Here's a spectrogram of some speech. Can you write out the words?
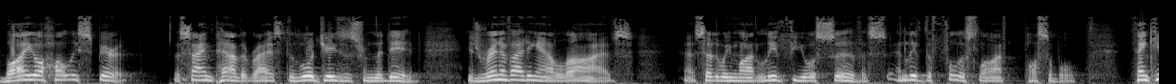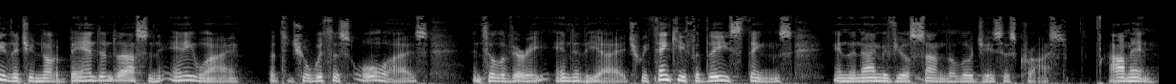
by your Holy Spirit the same power that raised the Lord Jesus from the dead, is renovating our lives uh, so that we might live for your service and live the fullest life possible. Thank you that you've not abandoned us in any way, but that you're with us always until the very end of the age. We thank you for these things in the name of your Son, the Lord Jesus Christ. Amen.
